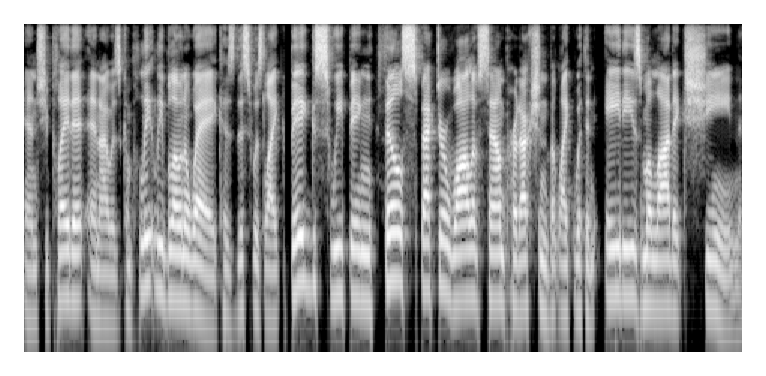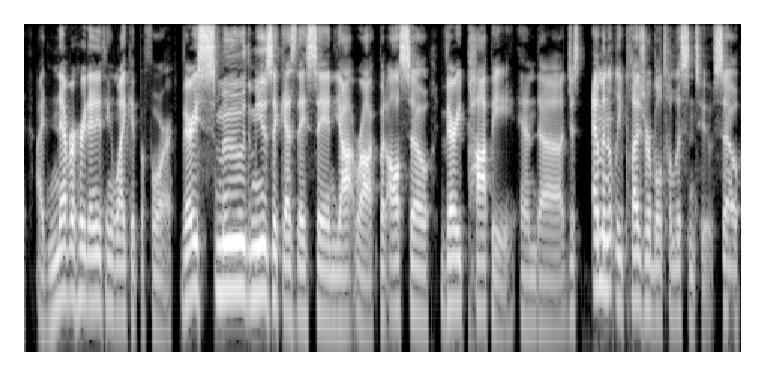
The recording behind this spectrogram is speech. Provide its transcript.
And she played it, and I was completely blown away because this was like big, sweeping Phil Spector wall of sound production, but like with an 80s melodic sheen. I'd never heard anything like it before. Very smooth music, as they say in yacht rock, but also very poppy and uh, just eminently pleasurable to listen to. So,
